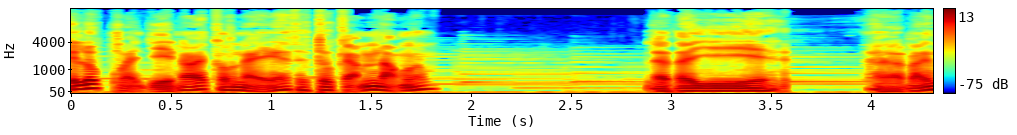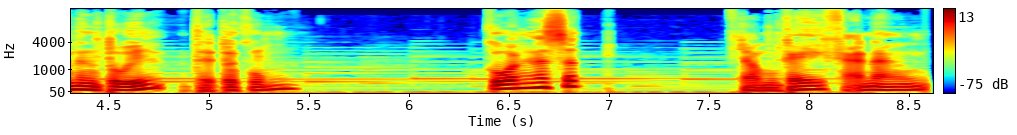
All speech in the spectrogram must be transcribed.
cái lúc mà chị nói câu này thì tôi cảm động lắm. Là tại vì à, bản thân tôi thì tôi cũng cố gắng hết sức trong cái khả năng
